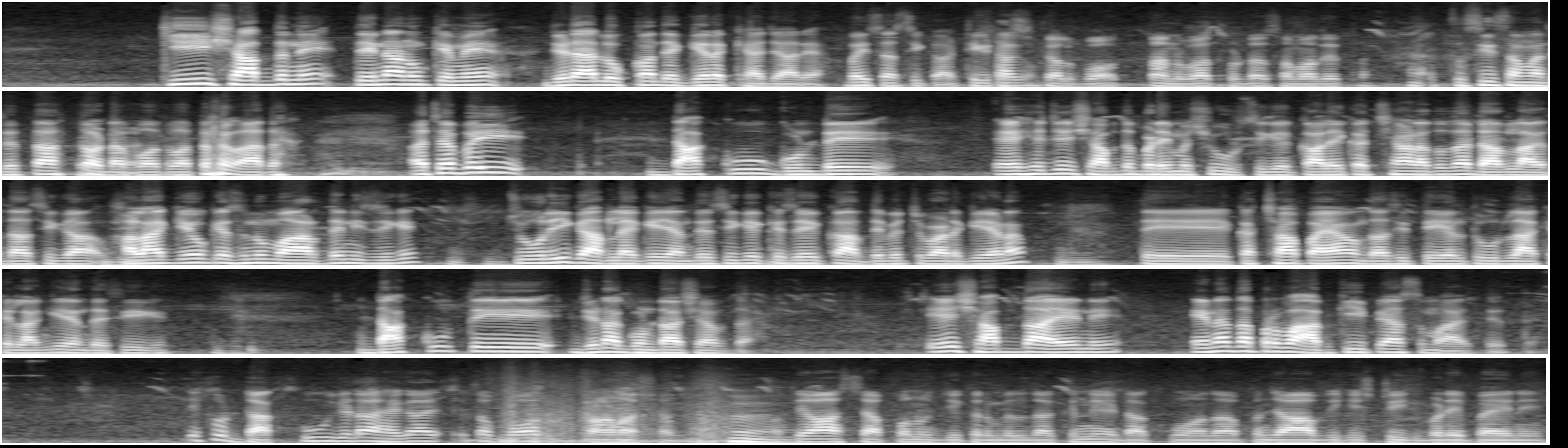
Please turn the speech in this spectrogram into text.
ਕੀ ਸ਼ਬਦ ਨੇ ਤੇ ਇਹਨਾਂ ਨੂੰ ਕਿਵੇਂ ਜਿਹੜਾ ਲੋਕਾਂ ਦੇ ਅੱਗੇ ਰੱਖਿਆ ਜਾ ਰਿਹਾ। ਬਈ ਸਤਿ ਸ਼੍ਰੀ ਅਕਾਲ ਠੀਕ ਠਾਕ ਸਤਿ ਸ਼੍ਰੀ ਅਕਾਲ ਬਹੁਤ ਧੰਨਵਾਦ ਤੁਹਾਡਾ ਸਮਾਂ ਦਿੱਤਾ। ਤੁਸੀਂ ਸਮਾਂ ਦਿੱਤਾ ਤੁਹਾਡਾ ਬਹੁਤ ਬਹੁਤ ਧੰਨਵਾਦ। ਅੱਛਾ ਬਈ ਡਾਕੂ ਗੁੰਡੇ ਇਹੋ ਜਿਹੇ ਸ਼ਬਦ ਬੜੇ ਮਸ਼ਹੂਰ ਸੀਗੇ। ਕਾਲੇ ਕੱਛਿਆਂ ਵਾਲਾ ਤੋਂ ਤਾਂ ਡਰ ਲੱਗਦਾ ਸੀਗਾ। ਹਾਲਾਂਕਿ ਉਹ ਕਿਸ ਨੂੰ ਮਾਰਦੇ ਨਹੀਂ ਸੀਗੇ। ਚੋਰੀ ਕਰ ਲੈ ਕੇ ਜਾਂਦੇ ਸੀਗੇ ਕਿਸੇ ਘਰ ਦੇ ਵਿੱਚ ਵੜ ਕੇ ਹਨਾ। ਤੇ ਕੱਛਾ ਪਾਇਆ ਹੁੰਦਾ ਸੀ ਤੇਲ ਤੂਲ ਲਾ ਕੇ ਲੰਘ ਜਾਂਦੇ ਸੀਗੇ। ਡਾਕੂ ਤੇ ਜਿਹੜਾ ਗੁੰਡਾ ਸ਼ਬਦ ਹੈ ਇਹ ਸ਼ਬਦ ਆਏ ਨੇ ਇਹਨਾਂ ਦਾ ਪ੍ਰਭਾਵ ਕੀ ਪਿਆ ਸਮਾਜ ਦੇ ਉੱਤੇ? ਦੇਖੋ ਡਾਕੂ ਜਿਹੜਾ ਹੈਗਾ ਇਹ ਤਾਂ ਬਹੁਤ ਪੁਰਾਣਾ ਸ਼ਬਦ ਹੈ। ਇਤਿਹਾਸ 'ਚ ਆਪਾਂ ਨੂੰ ਜ਼ਿਕਰ ਮਿਲਦਾ ਕਿੰਨੇ ਡਾਕੂਆਂ ਦਾ ਪੰਜਾਬ ਦੀ ਹਿਸਟਰੀ 'ਚ ਬੜੇ ਪਏ ਨੇ।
